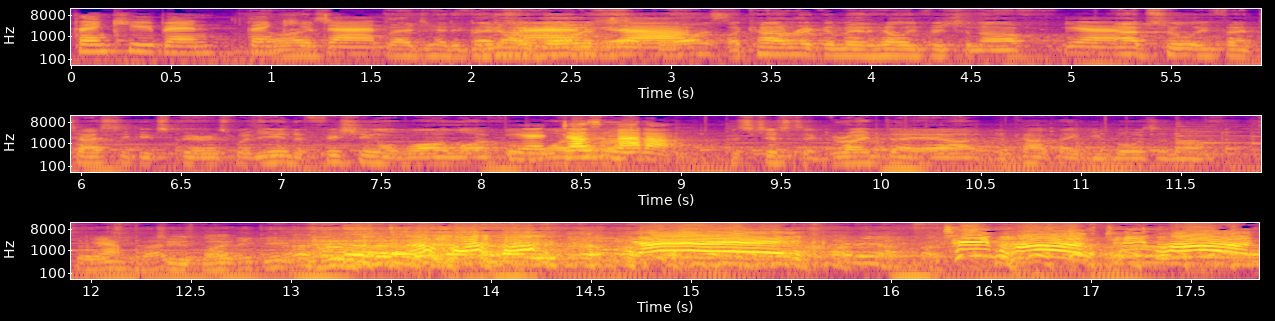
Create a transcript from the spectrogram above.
Thank you, Ben. Thank you, Dan. Glad you had a good Anyway, day. guys, And, uh, I can't recommend Helifish enough. Yeah. Absolutely fantastic experience, whether you're into fishing or wildlife or Yeah, it whatever. doesn't matter. It's just a great day out. I can't thank you boys enough. Yeah. Cheers, mate. Yay! Team hug! Team hug!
